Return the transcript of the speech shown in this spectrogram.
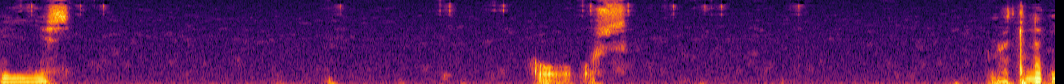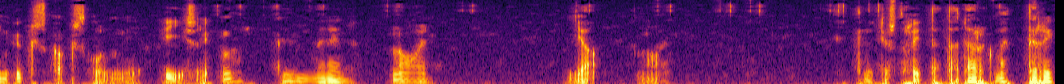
Viisi. Kuusi. Hetken näet niin yksi, kaksi, kolme, neljä, viisi, eli kymmenen, noin. Ja noin. Nyt jos riittää tää Dark Matteri.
